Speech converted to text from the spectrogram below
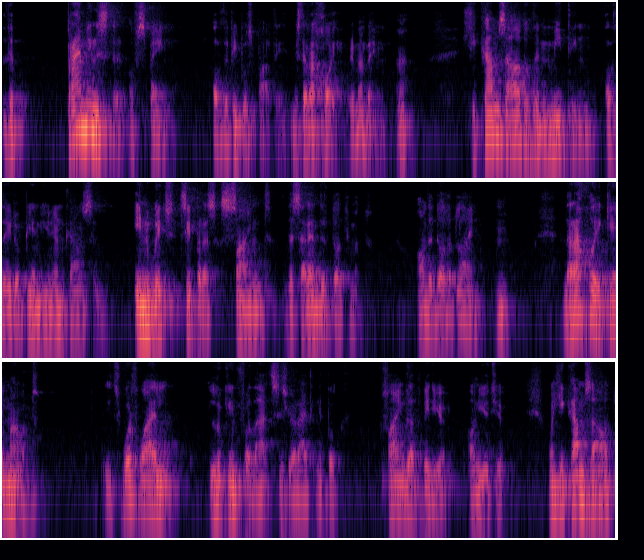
the prime minister of Spain, of the People's Party, Mr. Rajoy, remember him? Huh? He comes out of the meeting of the European Union Council in which Tsipras signed the surrender document on the dotted line. Hmm? Rajoy came out. It's worthwhile looking for that since you're writing a book. Find that video on YouTube. When he comes out,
